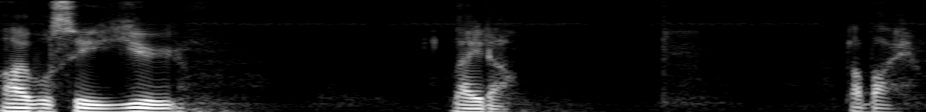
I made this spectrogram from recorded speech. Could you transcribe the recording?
I will see you later. Bye-bye.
